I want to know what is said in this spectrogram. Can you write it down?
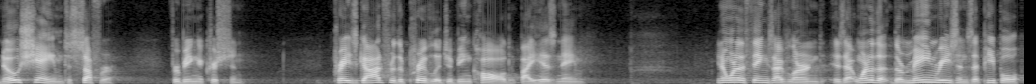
no shame to suffer for being a Christian. Praise God for the privilege of being called by his name. You know, one of the things I've learned is that one of the, the main reasons that people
